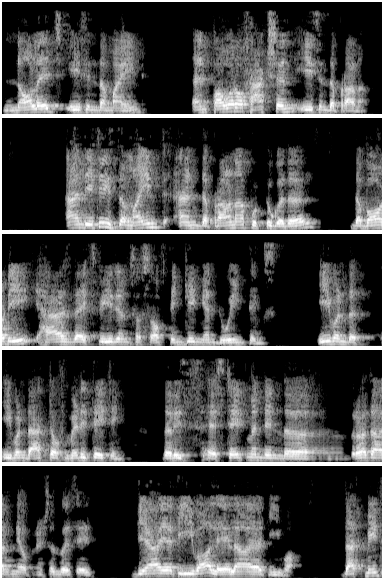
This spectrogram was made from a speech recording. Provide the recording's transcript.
knowledge is in the mind and power of action is in the prana. And it is the mind and the prana put together. The body has the experiences of thinking and doing things. Even the, even the act of meditating. There is a statement in the Brihadaranya Upanishad where it says, Dhyayativa lelayativa. That means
